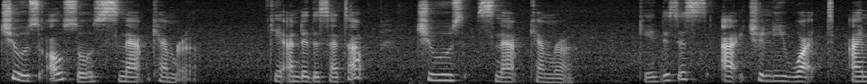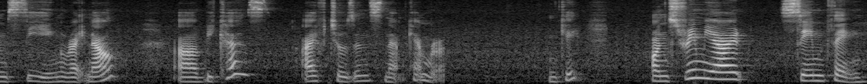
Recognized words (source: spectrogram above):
choose also snap camera. Okay, under the setup, choose snap camera. Okay, this is actually what I'm seeing right now uh, because I've chosen snap camera. Okay, on StreamYard, same thing.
